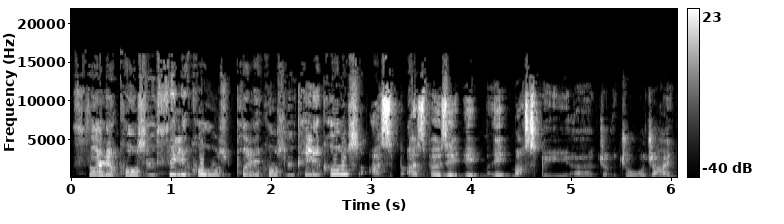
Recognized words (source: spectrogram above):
follicles and follicles, pollicles and pellicles? I, sp- I suppose it, it, it must be, uh, George. I,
